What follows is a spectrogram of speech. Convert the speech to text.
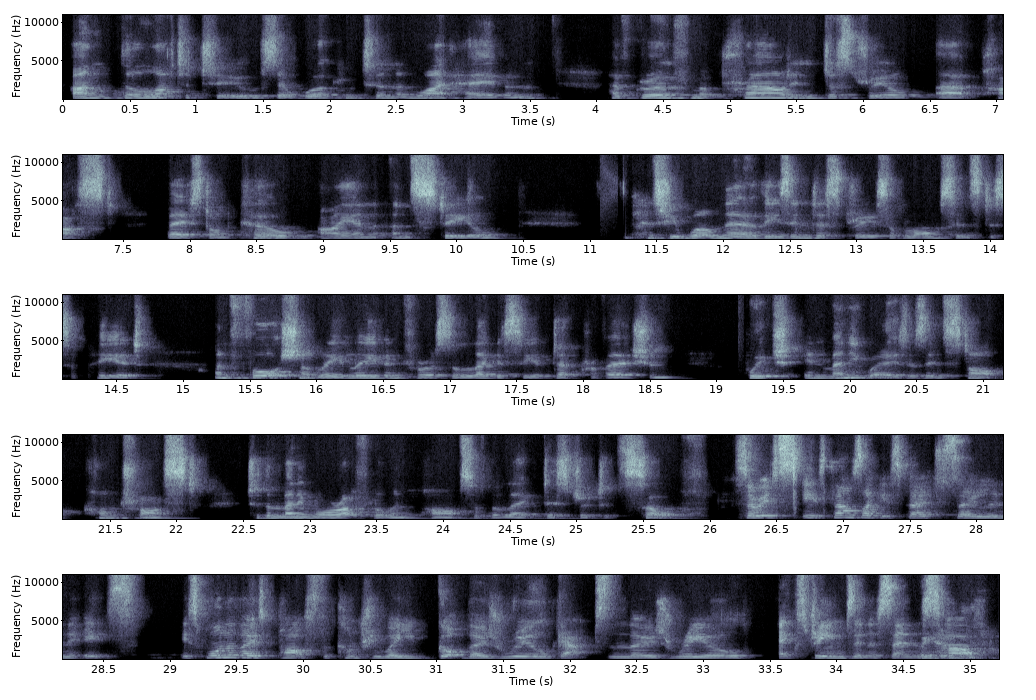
And the latter two, so Workington and Whitehaven, have grown from a proud industrial uh, past based on coal, iron, and steel. As you well know, these industries have long since disappeared, unfortunately, leaving for us a legacy of deprivation, which in many ways is in stark contrast to the many more affluent parts of the Lake District itself. So it's it sounds like it's fair to say, Lyn, it's it's one of those parts of the country where you've got those real gaps and those real extremes in a sense. We have.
